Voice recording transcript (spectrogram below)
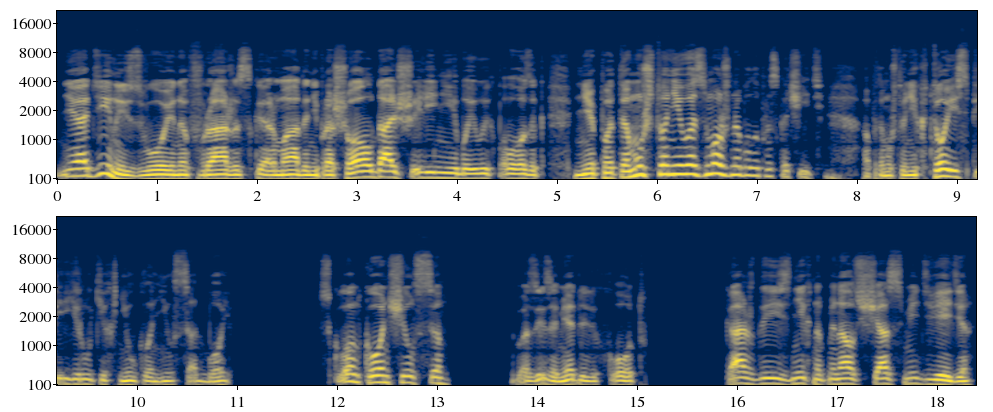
Ни один из воинов вражеской армады не прошел дальше линии боевых повозок, не потому, что невозможно было проскочить, а потому, что никто из перьеруких не уклонился от боя. Склон кончился, вазы замедлили ход. Каждый из них напоминал сейчас медведя,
